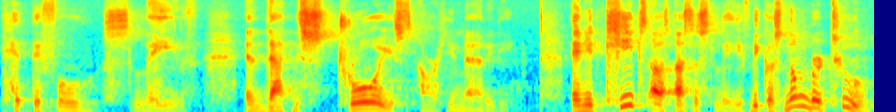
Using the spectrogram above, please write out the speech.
pitiful slave. And that destroys our humanity. And it keeps us as a slave because, number two,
